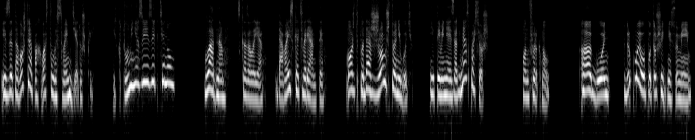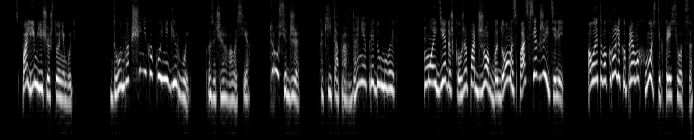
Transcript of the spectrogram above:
из-за того, что я похвасталась своим дедушкой. И кто меня за язык тянул? «Ладно», — сказала я, — «давай искать варианты. Может, подожжем что-нибудь, и ты меня из огня спасешь? Он фыркнул. «Огонь! Вдруг мы его потушить не сумеем? Спалим еще что-нибудь». «Да он вообще никакой не герой», — разочаровалась я. «Трусит же! Какие-то оправдания придумывает. Мой дедушка уже поджег бы дом и спас всех жителей, а у этого кролика прямо хвостик трясется.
